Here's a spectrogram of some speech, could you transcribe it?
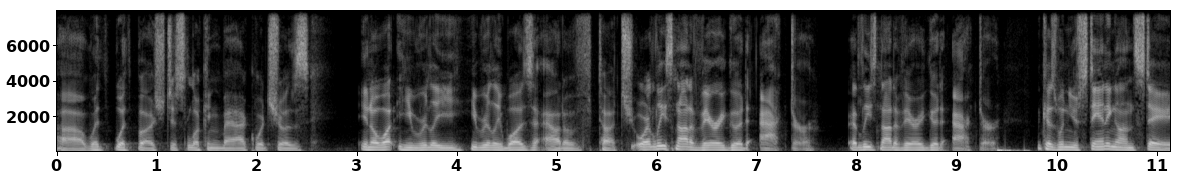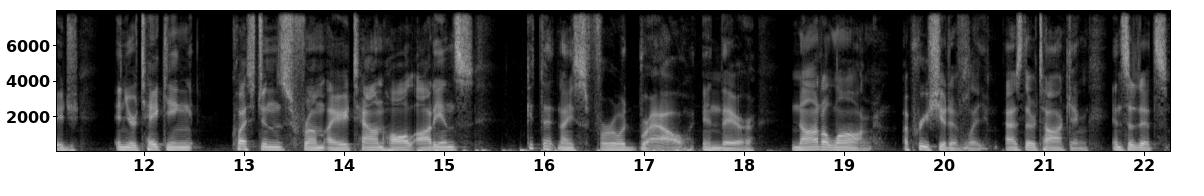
uh, with with Bush. Just looking back, which was, you know what, he really he really was out of touch, or at least not a very good actor. At least not a very good actor, because when you're standing on stage and you're taking questions from a town hall audience get that nice furrowed brow in there, nod along appreciatively as they're talking. Instead, it's,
